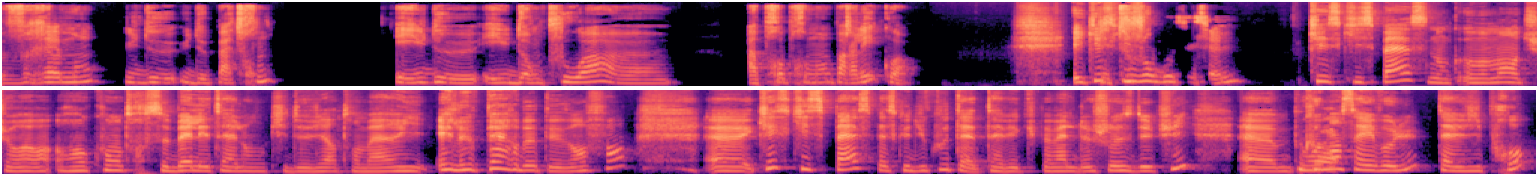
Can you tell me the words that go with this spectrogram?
vraiment eu de, eu de patron et eu de et eu d'emploi à proprement parler, quoi. Et qu'est-ce qui toujours bossé seul Qu'est-ce qui se passe donc au moment où tu rencontres ce bel étalon qui devient ton mari et le père de tes enfants euh, Qu'est-ce qui se passe? Parce que du coup, tu as, vécu pas mal de choses depuis. Euh, comment ça évolue, ta vie pro?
